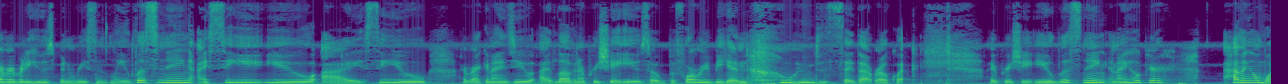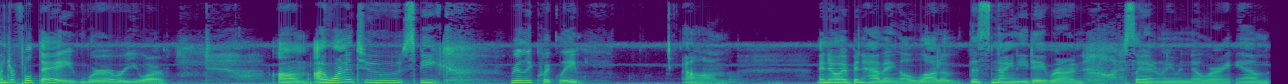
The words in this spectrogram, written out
everybody who's been recently listening. I see you, I see you, I recognize you, I love and appreciate you. So before we begin, I wanted to say that real quick. I appreciate you listening and I hope you're having a wonderful day wherever you are. Um, I wanted to speak really quickly. Um, I know I've been having a lot of this 90 day run. Honestly, I don't even know where I am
